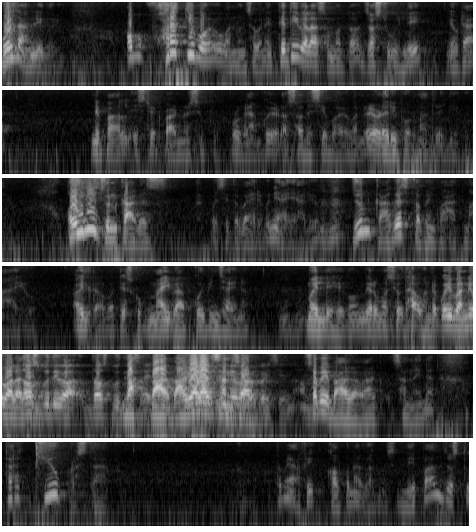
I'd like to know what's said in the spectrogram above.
होल्ड त हामीले गऱ्यौँ अब फरक के भयो भन्नुहुन्छ भने त्यति बेलासम्म त जस्ट उसले एउटा नेपाल स्टेट पार्टनरसिप प्रोग्रामको एउटा सदस्य भयो भनेर एउटा रिपोर्ट मात्रै दिएको थियो। अहिले जुन कागज पछि त बाहिर पनि आइहाल्यो। जुन कागज तपाईँको हातमा आयो अहिले त अब त्यसको माई बाप कोही पनि छैन। मैले लेखेको मेरो मस्यौदा भनेर कोही भन्नेवाला भागाभाग छन् सबै। भागाभाग छन् होइन? तर त्यो प्रस्ताव तपाईँ आफै कल्पना गर्नुहोस् नेपाल जस्तो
